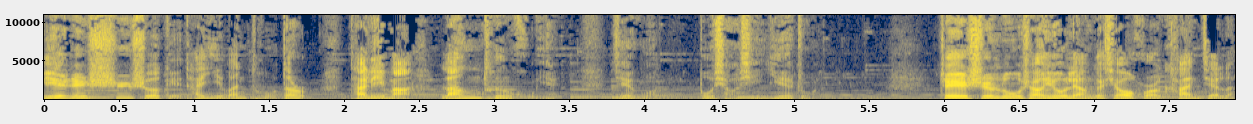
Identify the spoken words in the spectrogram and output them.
别人施舍给他一碗土豆，他立马狼吞虎咽，结果不小心噎住了。这时路上有两个小伙看见了，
